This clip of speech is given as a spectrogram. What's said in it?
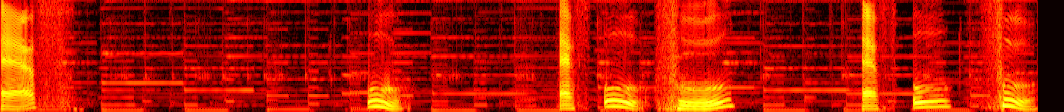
F. U Fu F U fu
